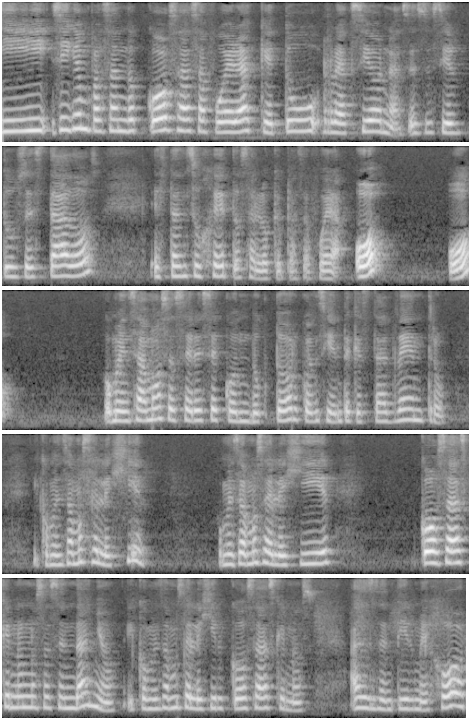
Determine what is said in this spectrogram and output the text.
Y siguen pasando cosas afuera que tú reaccionas, es decir, tus estados están sujetos a lo que pasa afuera. O, o, comenzamos a ser ese conductor consciente que está dentro y comenzamos a elegir. Comenzamos a elegir cosas que no nos hacen daño y comenzamos a elegir cosas que nos hacen sentir mejor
